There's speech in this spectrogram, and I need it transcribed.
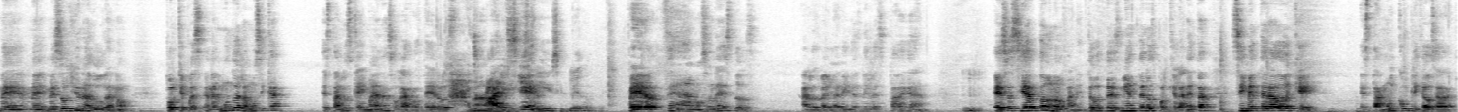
me, me, me surge una duda, ¿no? Porque pues en el mundo de la música están los caimanes o garroteros Ah, al 100. Sí, sin pedo. Pero seamos honestos, a los bailarines ni les pagan. ¿Eso es cierto o no, Fanny? Tú desmiéntenos porque la neta sí me he enterado de que está muy complicado. O sea,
